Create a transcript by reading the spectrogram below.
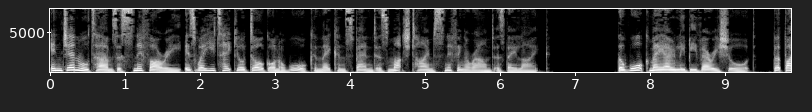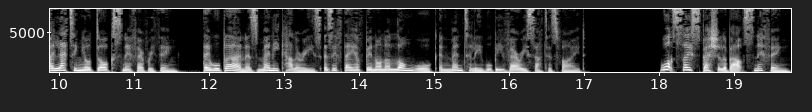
In general terms a sniffari is where you take your dog on a walk and they can spend as much time sniffing around as they like. The walk may only be very short, but by letting your dog sniff everything, they will burn as many calories as if they have been on a long walk and mentally will be very satisfied. What's so special about sniffing?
